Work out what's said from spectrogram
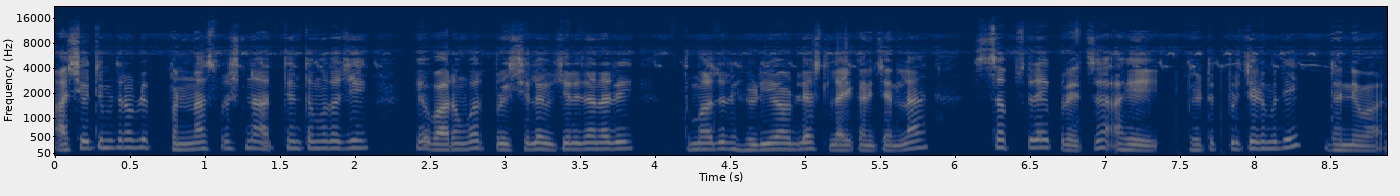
असे होते मित्रांनो आपले पन्नास प्रश्न अत्यंत महत्त्वाचे. हे वारंवार परीक्षेला विचारले जाणारे. तुम्हाला जर व्हिडिओ आवडल्यास लाईक आणि चॅनलला सबस्क्राईब करायचं आहे. भेटत पुढच्या धन्यवाद.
